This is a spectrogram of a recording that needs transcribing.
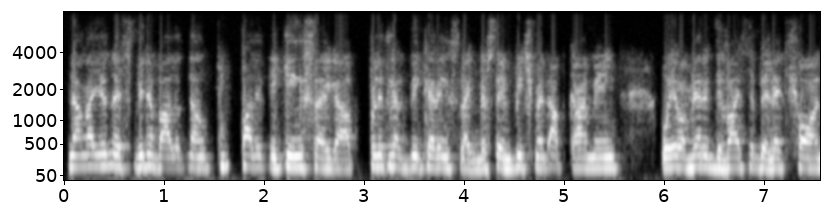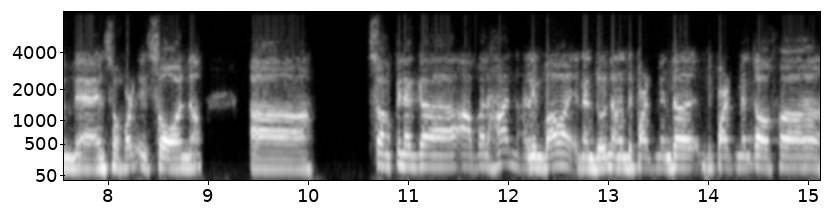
Na ngayon is binabalot ng p- politicings like uh, political bickerings like there's the impeachment upcoming. We have a very divisive election uh, and so forth and so on. No? Ah, so ang pinag-aabalahan halimbawa nandoon ang Department uh, Department of uh,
